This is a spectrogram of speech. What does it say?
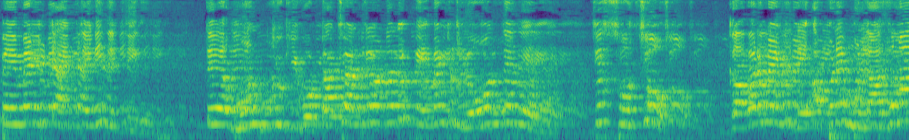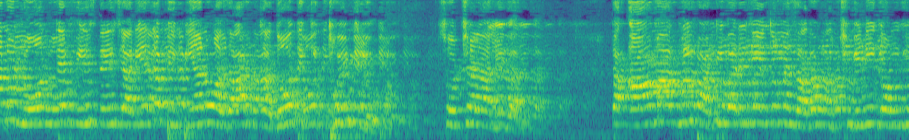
ਪੇਮੈਂਟ ਟਾਈਮ ਤੇ ਨਹੀਂ ਦਿੱਤੀ ਗਈ। ਤੇ ਹੁਣ ਕਿਉਂਕਿ ਵੋਟਾਂ ਚੱਲ ਰਹੀਆਂ, ਉਹਨਾਂ ਦੀ ਪੇਮੈਂਟ ਲੋਨ ਤੇ ਦੇ ਰਹੇ ਆ। ਜੇ ਸੋਚੋ ਗਵਰਨਮੈਂਟ ਦੇ ਆਪਣੇ ਮੁਲਾਜ਼ਮਾਂ ਨੂੰ ਲੋਨ ਤੇ ਫੀਸ ਦੇ ਜਾ ਰਹੀ ਹੈ, ਤਾਂ ਬੀਬੀਆਂ ਨੂੰ ਹਜ਼ਾਰ ਕਦੋਂ ਤੇ ਕਿੱਥੋਂ ਹੀ ਮਿਲੂਗਾ? ਸੋਚਣ ਵਾਲੀ ਗੱਲ। ਤਾਂ ਆਮ ਆਦਮੀ ਪਾਰਟੀ ਬਾਰੇ ਨਹੀਂ ਤਾਂ ਮੈਂ ਜ਼ਿਆਦਾ ਕੁਝ ਵੀ ਨਹੀਂ ਕਹੂੰਗੀ।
